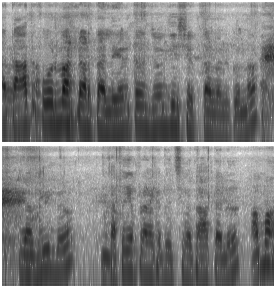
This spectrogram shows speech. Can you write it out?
ఆ తాత ఫోన్ మాట్లాడతాడు ఎవరితో జోక్ చేసి చెప్తాడు అనుకున్నాం. ఇక వీళ్ళు కథ చెప్పడానికి వచ్చిన తాతలు. అమ్మా.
